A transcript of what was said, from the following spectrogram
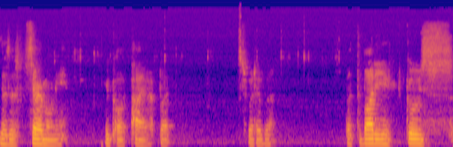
there's a ceremony. We call it pyre, but it's whatever. But the body goes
